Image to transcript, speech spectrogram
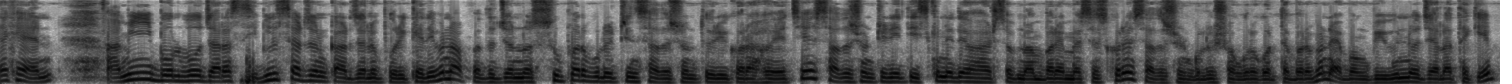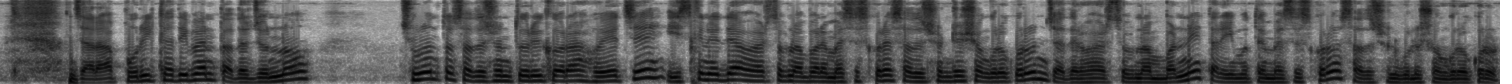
দেখেন, আমি বলব যারা সিভিল সার্জন কার্যালয়ে পরীক্ষা দেবেন, আপনাদের জন্য সুপার বুলেটিন সাজেশন তৈরি করা হয়েছে। সাজেশনটি নিতে স্ক্রিনে দেওয়া হোয়াটসঅ্যাপ নাম্বারে মেসেজ করে সাজেশনগুলো সংগ্রহ করতে পারবেন এবং বিভিন্ন জেলা থেকে যারা পরীক্ষা দিবেন, তাদের জন্য চূড়ান্ত সাজেশন তৈরি করা হয়েছে। স্ক্রিনে দেওয়া হোয়াটসঅ্যাপ নাম্বারে মেসেজ করে সাজেশনটি সংগ্রহ করুন। যাদের হোয়াটসঅ্যাপ নাম্বার নেই, তারা এই মতে মেসেজ করে সাজেশনগুলো সংগ্রহ করুন।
